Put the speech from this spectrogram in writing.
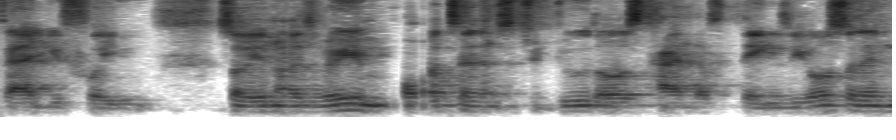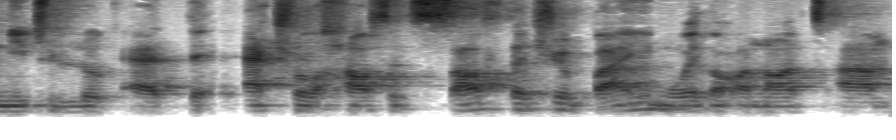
value for you. So you know it's very important to do those kind of things. You also then need to look at the actual house itself that you're buying, whether or not um,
